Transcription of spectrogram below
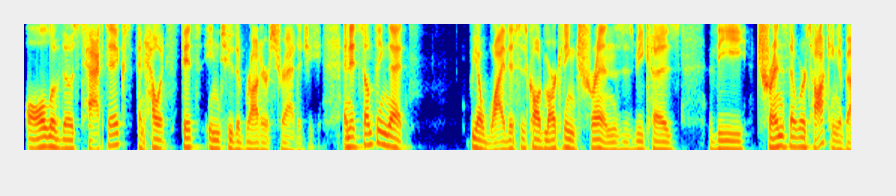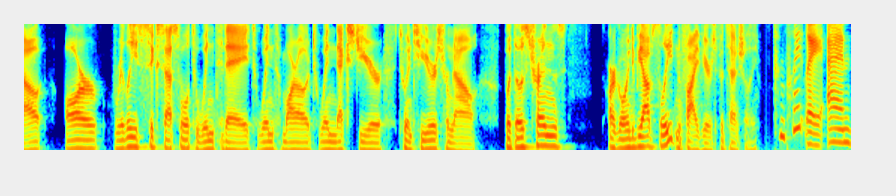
all of those tactics and how it fits into the broader strategy. And it's something that you know why this is called marketing trends is because the trends that we're talking about are really successful to win today, to win tomorrow, to win next year, to win 2 years from now. But those trends are going to be obsolete in 5 years potentially. Completely. And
